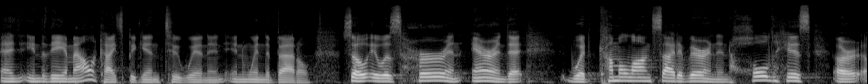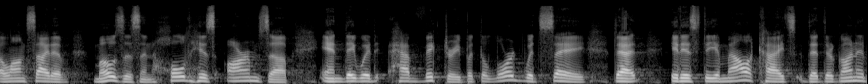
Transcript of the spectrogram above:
and you know, the Amalekites begin to win and, and win the battle. So it was Hur and Aaron that would come alongside of Aaron and hold his, or alongside of Moses and hold his arms up, and they would have victory. But the Lord would say that it is the Amalekites that they're going to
